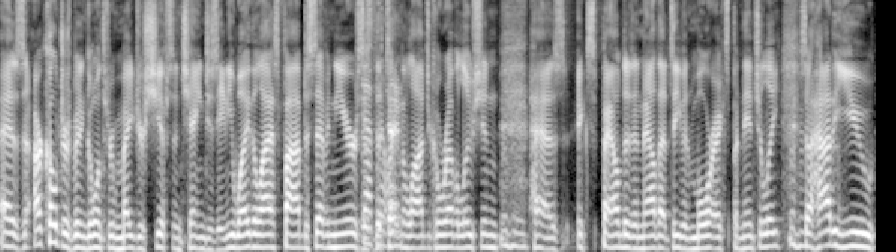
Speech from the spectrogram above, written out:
as our culture's been going through major shifts and changes anyway the last five to seven years as the technological revolution has expounded and now that's even more exponentially. So how do you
